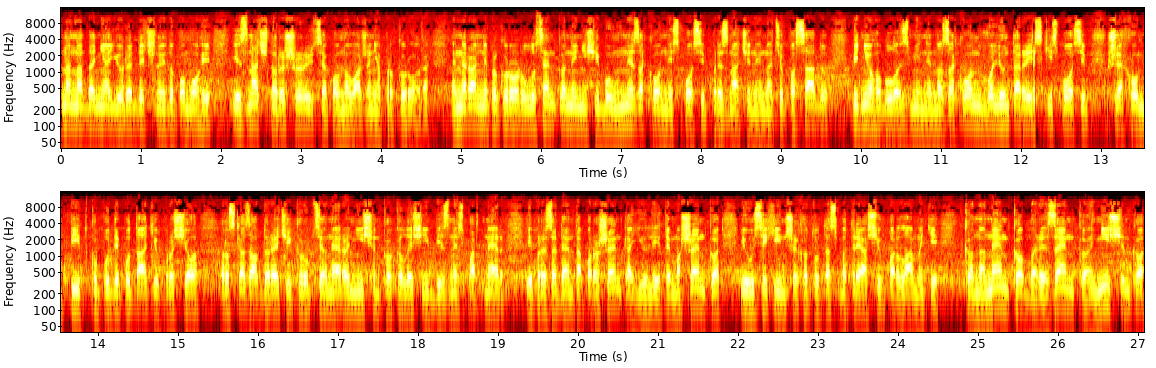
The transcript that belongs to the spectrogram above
на надання юридичної допомоги і значно розширюються повноваження прокурора. Генеральний прокурор Луценко нинішній був незаконний спосіб призначений на цю посаду. Під нього було змінено закон волюнтаристський спосіб шляхом підкупу депутатів, про що розказав, до речі, корупціонер Оніщенко, колишній бізнес-партнер і президента Порошенка Юлії Тимошенко і усіх інших отут смотрящих в парламенті Кононенко, Березенко, Оніщенко.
